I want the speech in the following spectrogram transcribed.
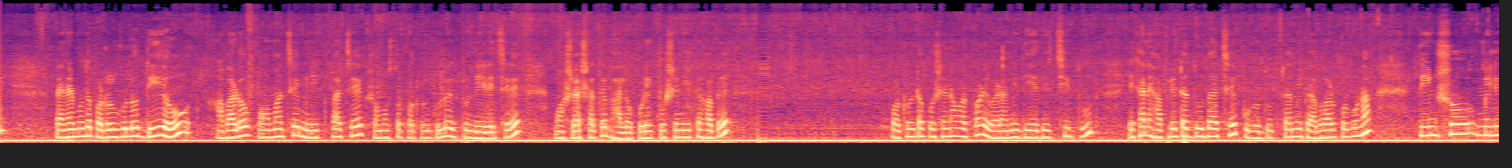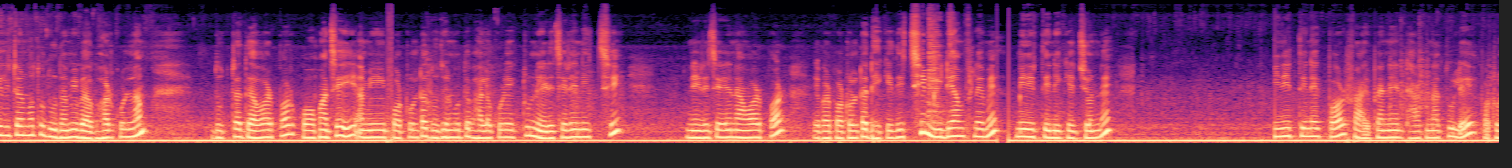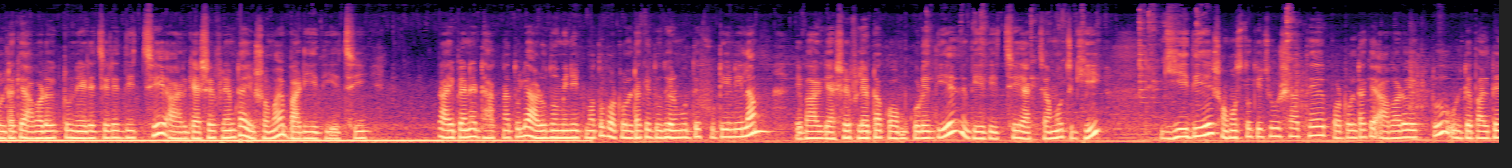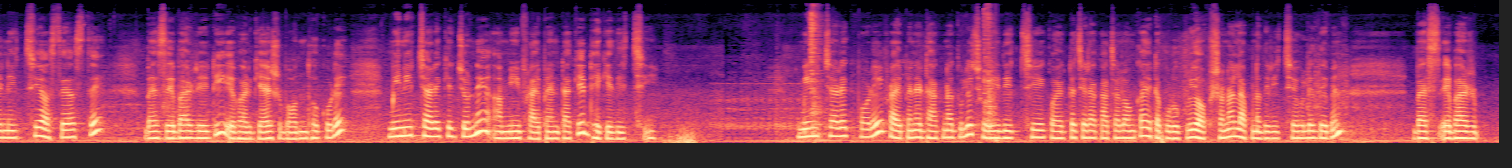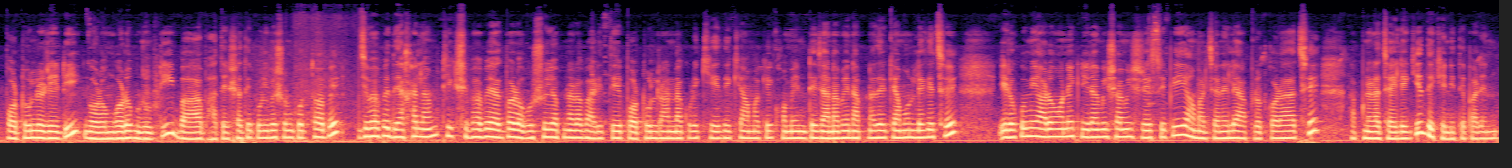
প্যানের মধ্যে পটলগুলো দিয়েও আবারও কম আছে, মিনিট পাঁচেক সমস্ত পটলগুলো একটু নেড়ে ছেড়ে মশলার সাথে ভালো করে কষে নিতে হবে। পটলটা কষে নেওয়ার পর এবার আমি দিয়ে দিচ্ছি দুধ। এখানে হাফ লিটার দুধ আছে, পুরো দুধটা আমি ব্যবহার করব না। তিনশো মিলিলিটার মতো দুধ আমি ব্যবহার করলাম। দুধটা দেওয়ার পর কম আছেই, আমি পটলটা দুধের মধ্যে ভালো করে একটু নেড়ে চেড়ে নিচ্ছি। নেড়ে চেড়ে নেওয়ার পর এবার পটলটা ঢেকে দিচ্ছি মিডিয়াম ফ্লেমে মিনিট তিনেকের জন্যে। মিনিট তিনেক পর ফ্রাই প্যানের ঢাকনা তুলে পটলটাকে আবারও একটু নেড়ে চেড়ে দিচ্ছি আর গ্যাসের ফ্লেমটা এই সময় বাড়িয়ে দিয়েছি। ফ্রাই প্যানের ঢাকনা তুলে আরও দু মিনিট মতো পটলটাকে দুধের মধ্যে ফুটিয়ে নিলাম। এবার গ্যাসের ফ্লেমটা কম করে দিয়ে দিয়ে দিচ্ছি এক চামচ ঘি। ঘি দিয়ে সমস্ত কিছুর সাথে পটলটাকে আবারও একটু উল্টে পাল্টে নিচ্ছি আস্তে আস্তে। ব্যাস, এবার রেডি এবার গ্যাস বন্ধ করে মিনিট চারেকের জন্যে আমি ফ্রাই প্যানটাকে ঢেকে দিচ্ছি। মিনিট চারেক পরে ফ্রাই প্যানের ঢাকনা তুলে ছড়িয়ে দিচ্ছি কয়েকটা চেরা কাঁচা লঙ্কা, এটা পুরোপুরি অপশনাল আপনাদের ইচ্ছে হলে দেবেন। ব্যাস, এবার পটল রেডি গরম গরম রুটি বা ভাতের সাথে পরিবেশন করতে হবে। যেভাবে দেখালাম, ঠিক সেভাবে একবার অবশ্যই আপনারা বাড়িতে পটল রান্না করে খেয়ে দেখে আমাকে কমেন্টে জানাবেন আপনাদের কেমন লেগেছে। এরকমই আরও অনেক নিরামিষ আমিষ রেসিপি আমার চ্যানেলে আপলোড করা আছে। আপনারা চাইলে গিয়ে দেখে নিতে পারেন।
